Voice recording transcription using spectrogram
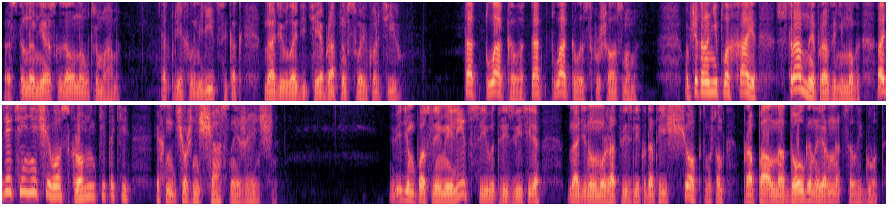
Остальное мне рассказала наутро мама, как приехала милиция, как Надя увела детей обратно в свою квартиру. Так плакала, так плакала, сокрушалась мама. Вообще-то она неплохая, странная, правда, немного, а дети ничего, скромненькие такие. Эх, ну чего ж несчастная женщина. Видимо, после милиции и вытрезвителя Надиного мужа отвезли куда-то еще, потому что он пропал надолго, наверное, на целый год.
